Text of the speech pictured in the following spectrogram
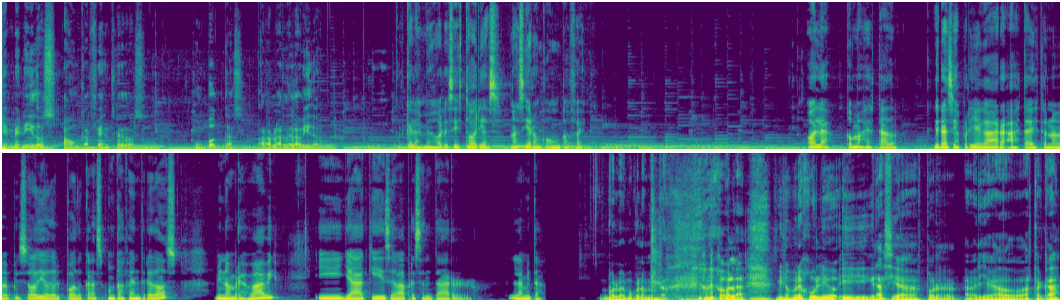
Bienvenidos a Un Café entre Dos, un podcast para hablar de la vida. Porque las mejores historias nacieron con un café. Hola, ¿cómo has estado? Gracias por llegar hasta este nuevo episodio del podcast Un Café entre Dos. Mi nombre es Babi y ya aquí se va a presentar la mitad. Volvemos con la mitad. Hola, mi nombre es Julio y gracias por haber llegado hasta acá.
